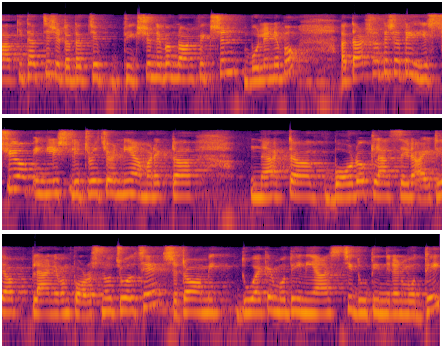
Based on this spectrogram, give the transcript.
বাকি থাকছে, সেটা থাকছে ফিকশন এবং নন ফিকশন বলে নেব। আর তার সাথে সাথে হিস্ট্রি অফ ইংলিশ লিটারেচার নিয়ে আমার একটা একটা বড় ক্লাসের আইডিয়া প্ল্যান এবং পড়াশুনো চলছে, সেটাও আমি দু একের মধ্যেই নিয়ে আসছি, দু তিন দিনের মধ্যেই।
